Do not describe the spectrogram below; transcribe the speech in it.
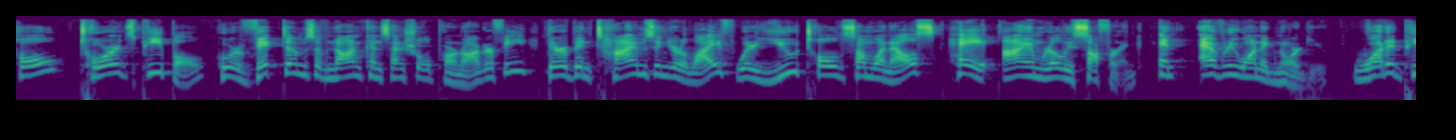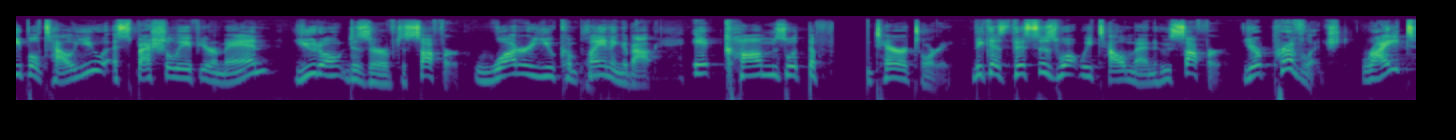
asshole towards people who are victims of non consensual pornography, there have been times in your life where you told someone else, hey, I am really suffering, and everyone ignored you. What did people tell you, especially if you're a man? You don't deserve to suffer. What are you complaining about? It comes with the territory because this is what we tell men who suffer. You're privileged, right?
